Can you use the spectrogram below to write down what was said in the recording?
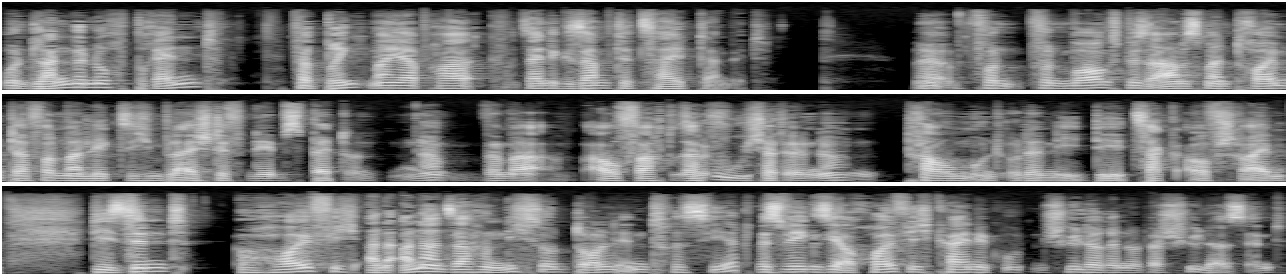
und lang genug brennt, verbringt man ja seine gesamte Zeit damit. Ne, von, von morgens bis abends, man träumt davon, man legt sich einen Bleistift neben's Bett und ne, wenn man aufwacht und sagt, uh, ich hatte ne, einen Traum und oder eine Idee, zack, aufschreiben. Die sind häufig an anderen Sachen nicht so doll interessiert, weswegen sie auch häufig keine guten Schülerinnen oder Schüler sind,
